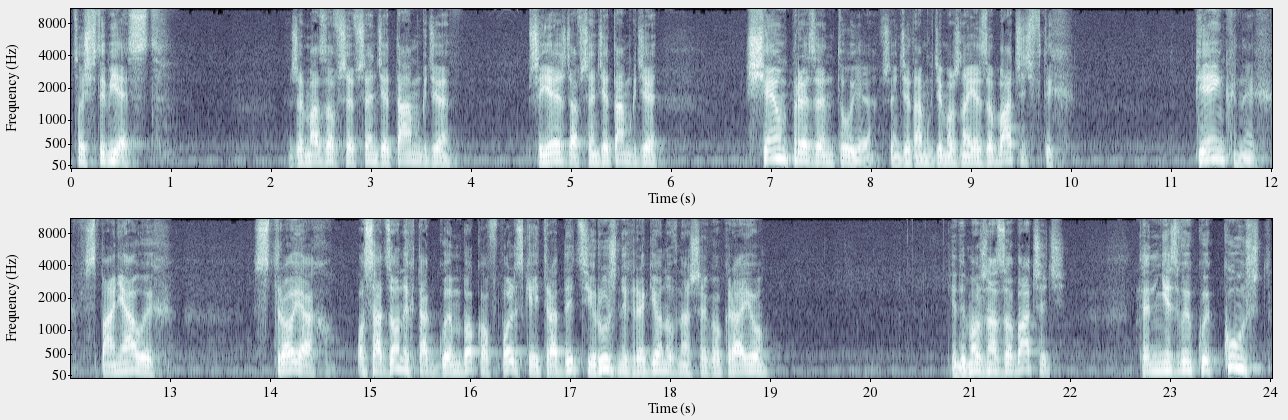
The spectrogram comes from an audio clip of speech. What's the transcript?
Coś w tym jest, że Mazowsze wszędzie tam, gdzie przyjeżdża, wszędzie tam, gdzie się prezentuje, wszędzie tam, gdzie można je zobaczyć w tych pięknych, wspaniałych strojach osadzonych tak głęboko w polskiej tradycji różnych regionów naszego kraju, kiedy można zobaczyć ten niezwykły kunszt,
